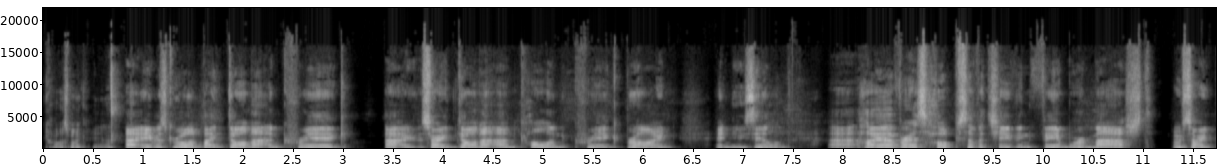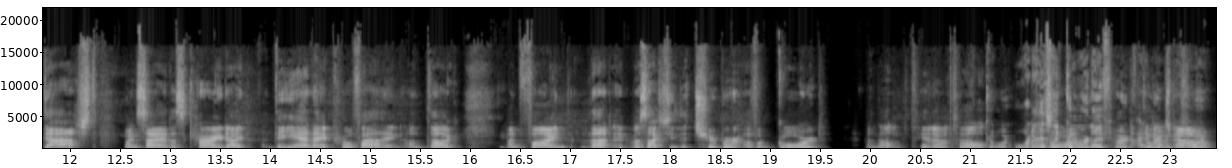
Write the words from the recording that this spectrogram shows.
Cosmic. Yeah. Uh, he was grown by Donna and Craig, uh, sorry, Donna and Colin Craig Brown in New Zealand. Uh, however, his hopes of achieving fame were mashed. Oh, sorry, dashed when scientists carried out DNA profiling on Doug and found that it was actually the tuber of a gourd and not a potato at all. A Gourd. What A is a gourd. gourd? I've heard of I gourds before.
